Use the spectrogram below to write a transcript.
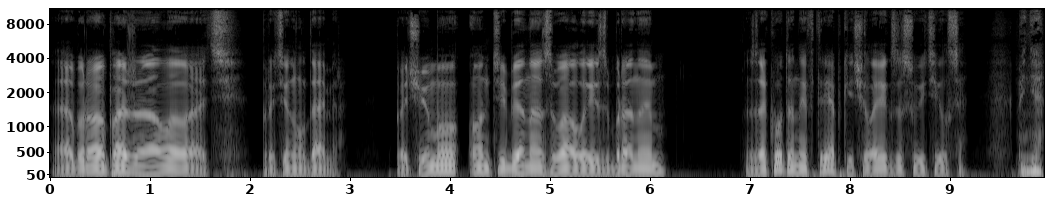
«Добро пожаловать!» — протянул Дамер. «Почему он тебя назвал избранным?» Закутанный в тряпки человек засуетился. «Меня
